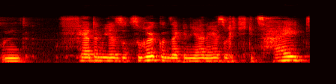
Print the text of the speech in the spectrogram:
und fährt dann wieder so zurück und sagt dann, ja, naja, so richtig gezeigt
